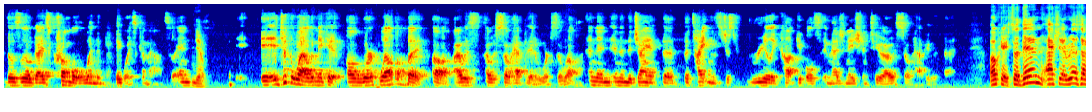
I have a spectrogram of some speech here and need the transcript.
those little guys crumble when the big boys come out. So and Yeah. It took a while to make it all work well, but oh, I was I was so happy that it worked so well. And then and then the giant the the Titans just really caught people's imagination too. I was so happy with that. Okay, so then actually I realized I,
